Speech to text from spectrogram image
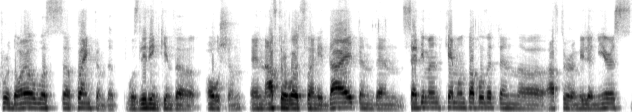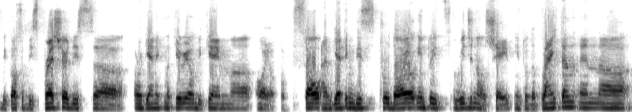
crude oil was plankton that was living in the ocean. And afterwards, when it died, and then sediment came on top of it, and after a million years, because of this pressure, this organic material became oil. So I'm getting this crude oil into its original shape into the plankton and uh,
